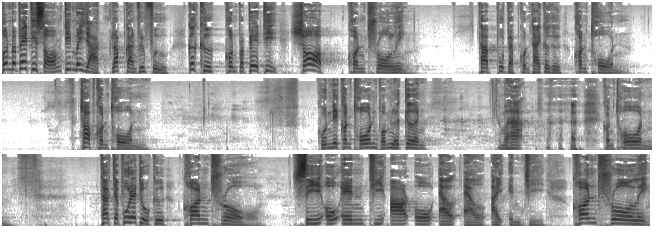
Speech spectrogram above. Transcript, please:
คนประเภทที่สองที่ไม่อยากรับการฟื้นฟูก็คือคนประเภทที่ชอบ controlling ถ้าพูดแบบคนไทยก็คือ control ชอบ control คุณนี่ control ผมเหลือเกินใช่ไหมฮะ control ถ้าจะพูดได้ถูกคือ control C O N T R O L L I N G controlling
